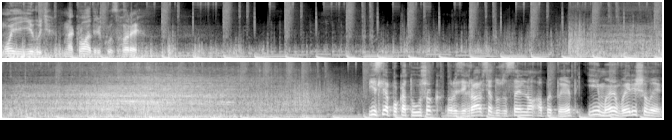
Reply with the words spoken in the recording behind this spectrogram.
Мої їдуть на квадріку з гори. Після покатушок розігрався дуже сильно апетит, і ми вирішили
